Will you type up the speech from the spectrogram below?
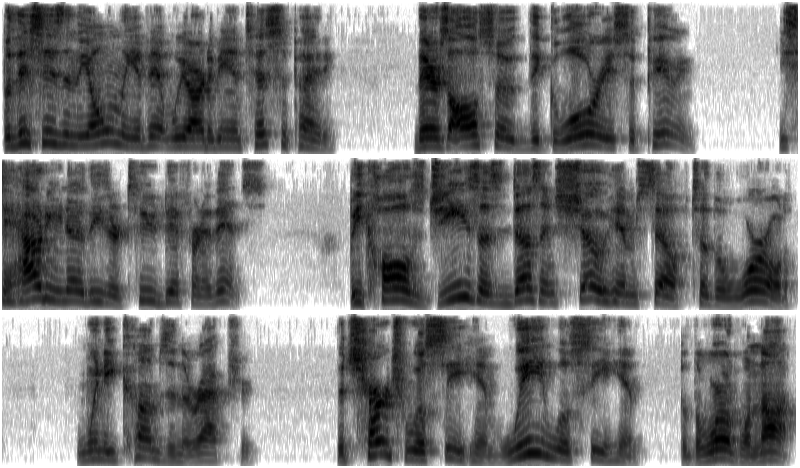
But this isn't the only event we are to be anticipating. There's also the glorious appearing. You say, how do you know these are two different events? Because Jesus doesn't show himself to the world when he comes in the rapture. The church will see him, we will see him, but the world will not.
